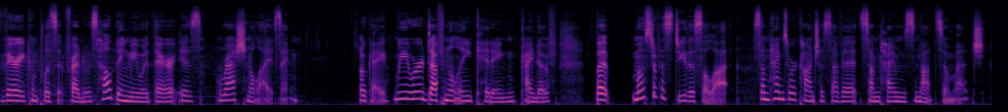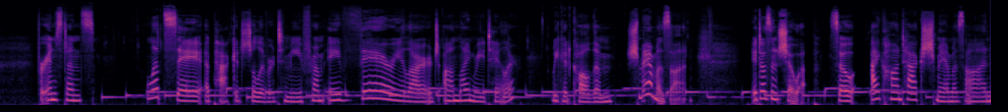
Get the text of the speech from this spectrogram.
very complicit friend was helping me with there is rationalizing. Okay, we were definitely kidding, kind of, but most of us do this a lot. Sometimes we're conscious of it, sometimes not so much. For instance, let's say a package delivered to me from a very large online retailer. We could call them Schmamazon. It doesn't show up, so I contact Schmamazon,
